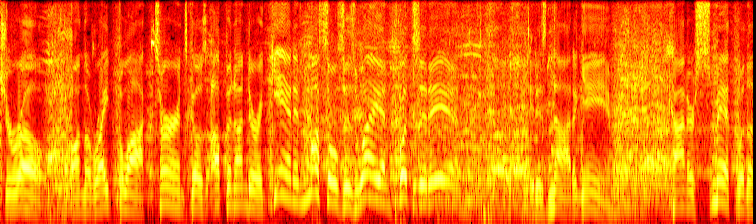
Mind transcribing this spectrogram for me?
Geriot on the right block, turns, goes up and under again, and muscles his way and puts it in. It is not a game. Connor Smith with a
